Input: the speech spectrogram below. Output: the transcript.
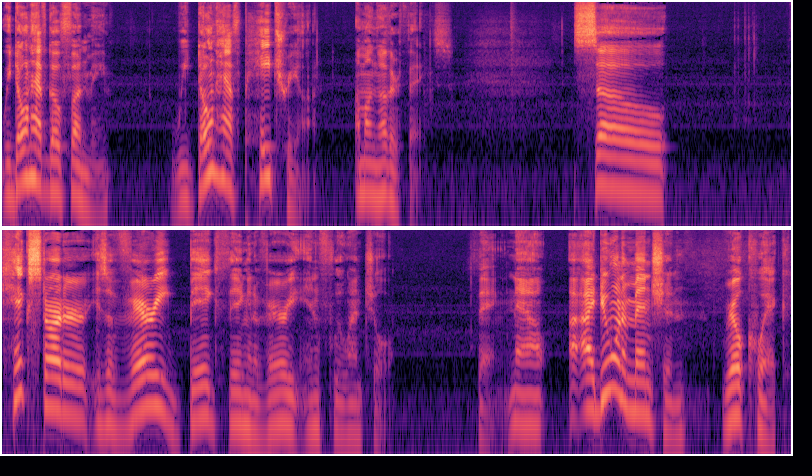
we don't have GoFundMe, we don't have Patreon, among other things. So, Kickstarter is a very big thing and a very influential thing. Now, I do want to mention real quick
